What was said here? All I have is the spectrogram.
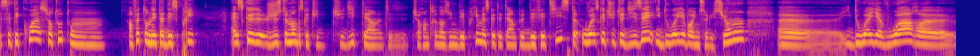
C'était quoi surtout ton, en fait, ton état d'esprit? Est-ce que justement parce que tu, tu dis que tu rentrais dans une déprime, est-ce que tu étais un peu défaitiste ou est-ce que tu te disais il doit y avoir une solution, euh, il doit y avoir euh,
